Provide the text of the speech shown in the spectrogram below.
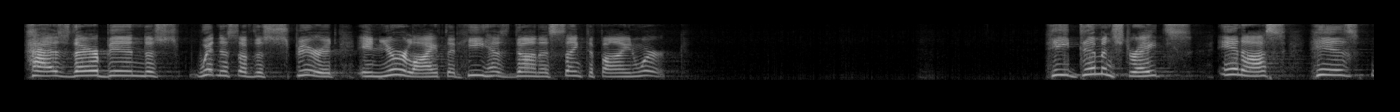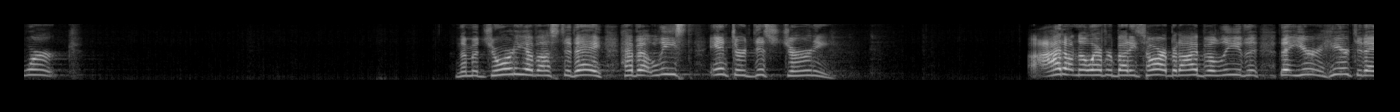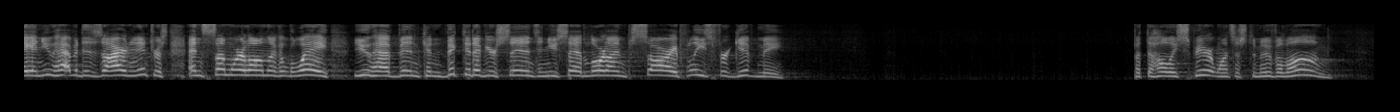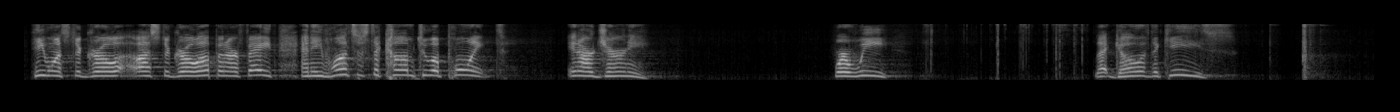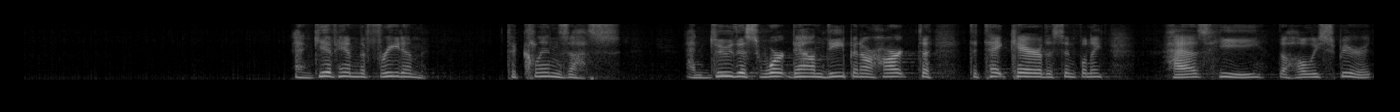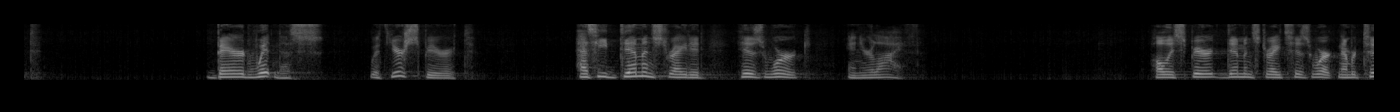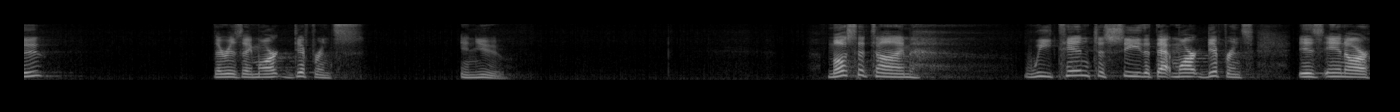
Has there been the witness of the Spirit in your life that He has done a sanctifying work? He demonstrates in us His work. The majority of us today have at least entered this journey. I don't know everybody's heart, but I believe that, that you're here today and you have a desire and an interest, and somewhere along the way you have been convicted of your sins and you said, Lord, I'm sorry, please forgive me. But the Holy Spirit wants us to move along. He wants to grow us to grow up in our faith, and He wants us to come to a point in our journey where we let go of the keys and give Him the freedom to cleanse us and do this work down deep in our heart to, to take care of the sinful nature? Has He, the Holy Spirit, bared witness with your spirit? Has He demonstrated His work in your life? Holy Spirit demonstrates His work. Number two, there is a marked difference in you. Most of the time, we tend to see that that marked difference is in our,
